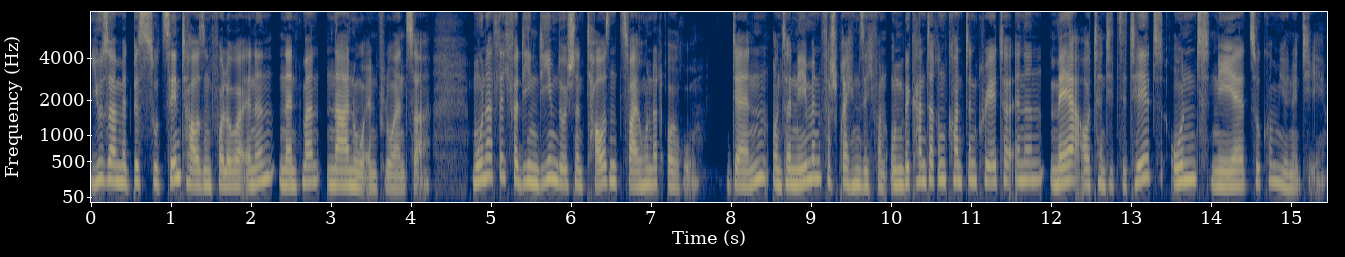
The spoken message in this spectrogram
User mit bis zu 10.000 FollowerInnen nennt man Nano-Influencer. Monatlich verdienen die im Durchschnitt 1200 Euro. Denn Unternehmen versprechen sich von unbekannteren Content CreatorInnen mehr Authentizität und Nähe zur Community.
